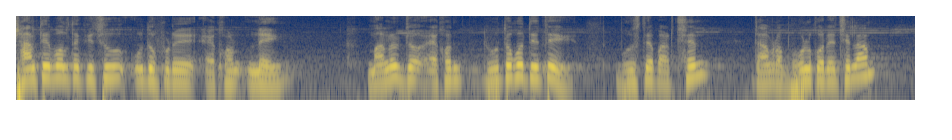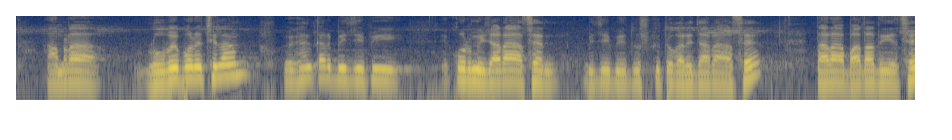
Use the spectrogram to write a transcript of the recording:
শান্তি বলতে কিছু উদুপুরে এখন নেই। মানুষ এখন দ্রুতগতিতে বুঝতে পারছেন যে আমরা ভুল করেছিলাম, আমরা লোভে পড়েছিলাম। ওইখানকার বিজেপি কর্মী যারা আছেন, বিজেপি দুষ্কৃতকারী যারা আছে, তারা বাধা দিয়েছে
